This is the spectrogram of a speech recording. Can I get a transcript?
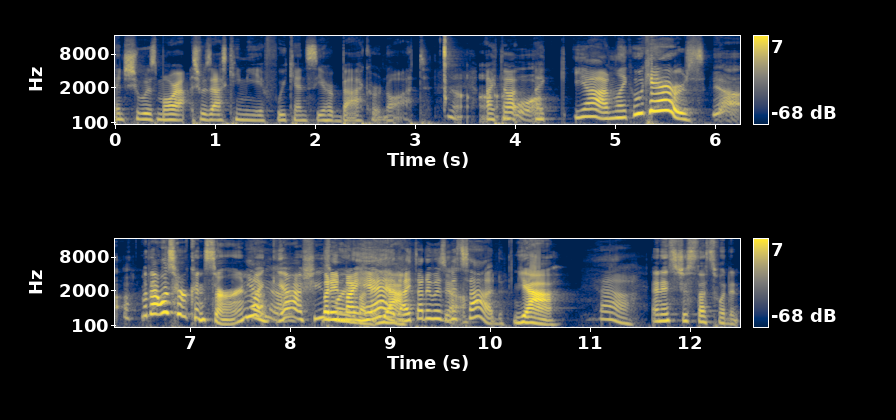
and she was more she was asking me if we can see her back or not. I thought Aw. like yeah, I'm like who cares? Yeah. But that was her concern. like, yeah. yeah, she's. but in my head, yeah. I thought it was a bit sad. yeah. Yeah. And it's just that's what it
